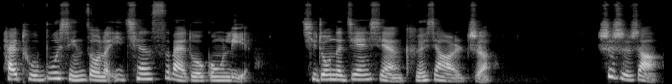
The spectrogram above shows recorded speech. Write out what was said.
还徒步行走了一千四百多公里，其中的艰险可想而知。事实上，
